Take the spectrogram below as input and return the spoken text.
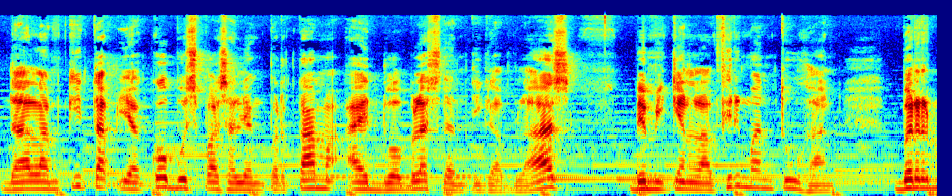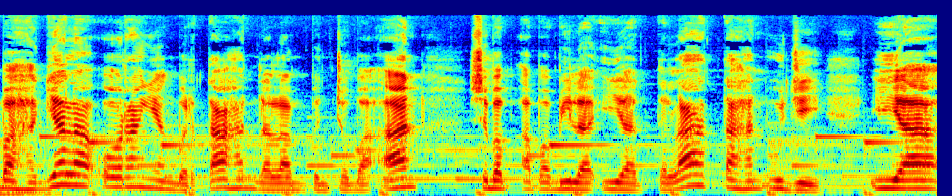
dalam kitab Yakobus pasal yang pertama ayat 12 dan 13, demikianlah firman Tuhan, berbahagialah orang yang bertahan dalam pencobaan, sebab apabila ia telah tahan uji, ia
